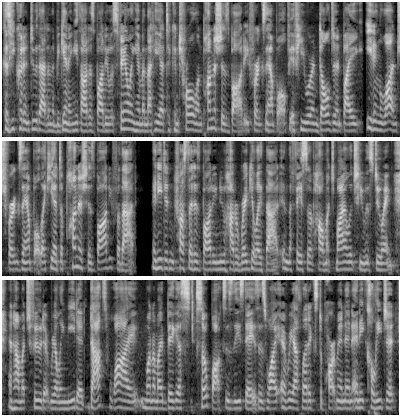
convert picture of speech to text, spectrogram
because he couldn't do that in the beginning. He thought his body was failing him and that he had to control and punish his body, for example. If he were indulgent by eating lunch, for example, like he had to punish his body for that. And he didn't trust that his body knew how to regulate that in the face of how much mileage he was doing and how much food it really needed. That's why one of my biggest soapboxes these days is why every athletics department in any collegiate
